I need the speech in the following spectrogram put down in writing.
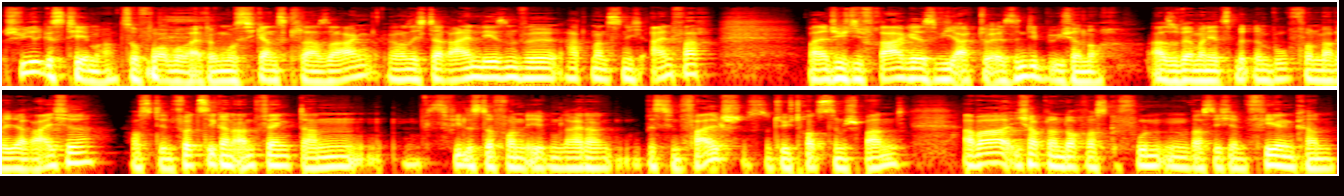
schwieriges Thema zur Vorbereitung, muss ich ganz klar sagen. Wenn man sich da reinlesen will, hat man es nicht einfach, weil natürlich die Frage ist, wie aktuell sind die Bücher noch? Also wenn man jetzt mit einem Buch von Maria Reiche aus den 40ern anfängt, dann ist vieles davon eben leider ein bisschen falsch. Ist natürlich trotzdem spannend. Aber ich habe dann doch was gefunden, was ich empfehlen kann.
